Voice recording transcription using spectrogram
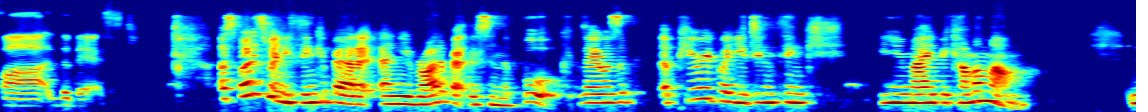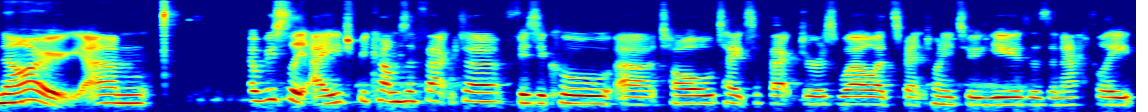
far the best. I suppose when you think about it, and you write about this in the book, there was a, a period where you didn't think you may become a mum. No. Um, obviously, age becomes a factor, physical uh, toll takes a factor as well. I'd spent 22 years as an athlete.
